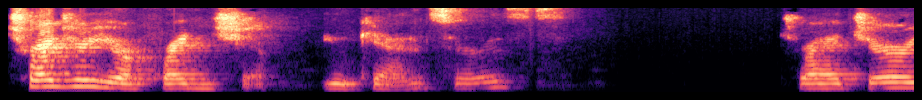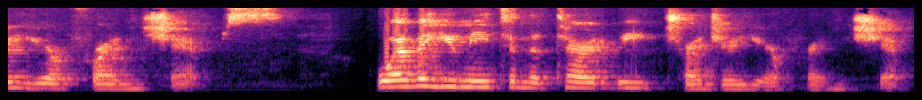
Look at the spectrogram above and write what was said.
treasure your friendship, you cancers. Treasure your friendships. Whoever you meet in the third week, treasure your friendship.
